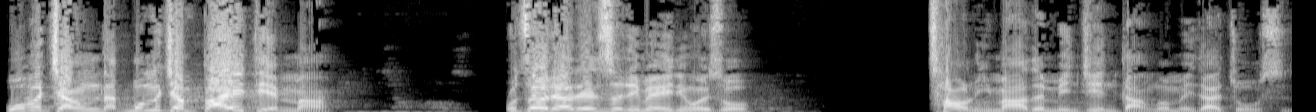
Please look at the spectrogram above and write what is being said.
我们讲我们讲白一点嘛，我知道聊天室里面一定会说。操你妈的！民进党都没在做事，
